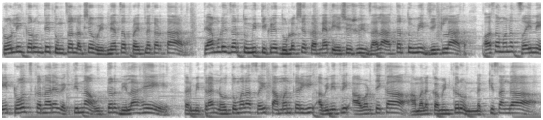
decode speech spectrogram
ट्रोलिंग करून ते तुमचं लक्ष वेधण्याचा प्रयत्न करतात. त्यामुळे जर तुम्ही तिकडे दुर्लक्ष करण्यात यशस्वी झाला तर तुम्ही जिंकलात. असं म्हणत सईने ट्रोल्स करणाऱ्या व्यक्तींना उत्तर दिलं आहे. तर मित्रांनो तुम्हाला सई तामनकर ही अभिनेत्री आवडते का? आम्हाला कमेंट करून नक्की सांगा.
